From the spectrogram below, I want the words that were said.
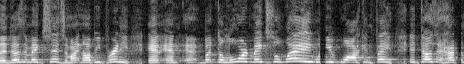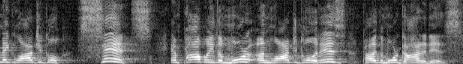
it doesn't make sense. It might not be pretty. And, and, and, but the Lord makes a way when you walk in faith. It doesn't have to make logical sense. And probably the more unlogical it is, probably the more God it is.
